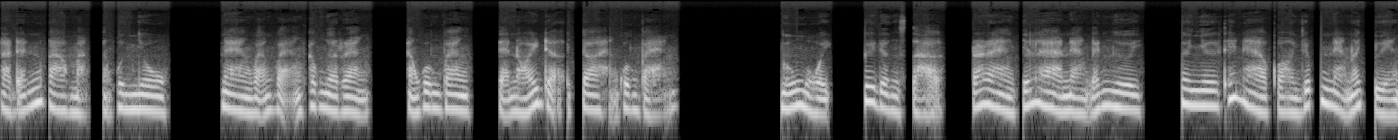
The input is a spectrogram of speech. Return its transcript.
là đánh vào mặt hạng quân nhu. Nàng vãn vãn không ngờ rằng hạng quân văn sẽ nói đỡ cho hạng quân vãn. Ngũ muội, ngươi đừng sợ, rõ ràng chính là nàng đánh ngươi, ngươi như thế nào còn giúp nàng nói chuyện.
